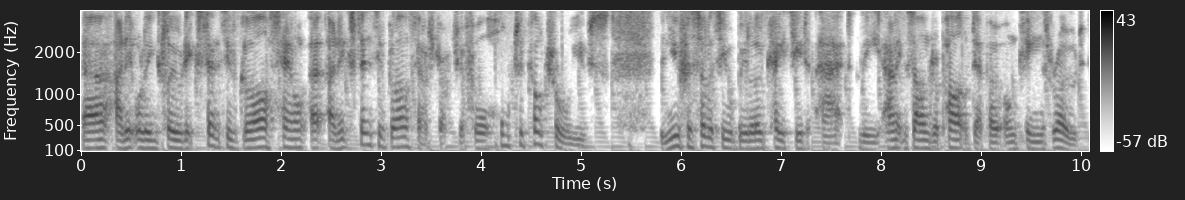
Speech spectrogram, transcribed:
uh, and it will include extensive glass house, uh, an extensive glasshouse structure for horticultural use. The new facility will be located at the Alexandra Park Depot on Kings Road.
